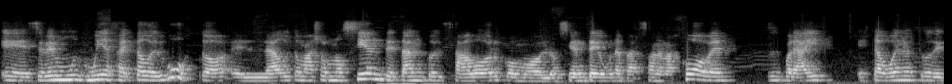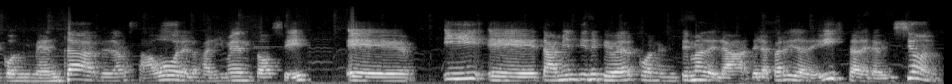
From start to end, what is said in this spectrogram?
eh, se ve muy, afectado el gusto. El adulto mayor no siente tanto el sabor como lo siente una persona más joven. Entonces, por ahí está bueno esto de condimentar, de dar sabor a los alimentos, ¿sí? Eh, y eh, también tiene que ver con el tema de la, de la pérdida de vista, de la visión.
